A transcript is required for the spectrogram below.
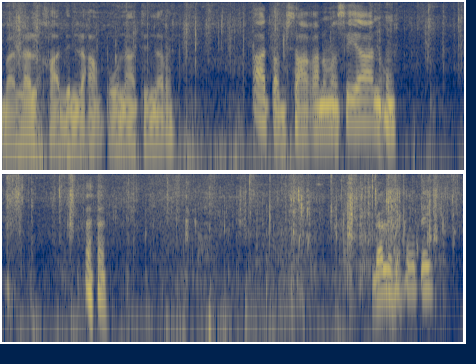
Balalakadin lang po natin na rin. Ah, tabsaka naman siya ano. Galing sa putik.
